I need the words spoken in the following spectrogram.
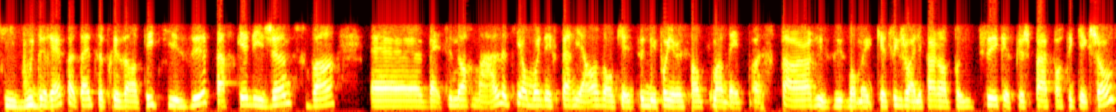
qui voudraient peut-être se présenter, qui hésitent, parce que les jeunes, souvent, euh, ben, c'est normal, là, ont moins d'expérience. Donc, des fois, il y a un sentiment d'imposteur. Ils se disent, bon, ben, qu'est-ce que je vais aller faire en politique? Est-ce que je peux apporter quelque chose?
